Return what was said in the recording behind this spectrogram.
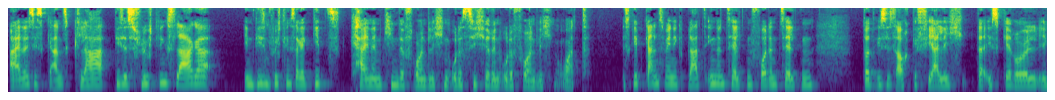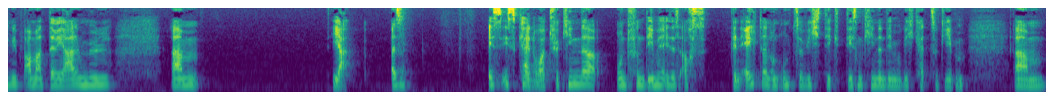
eines ist ganz klar, dieses Flüchtlingslager, in diesem Flüchtlingslager gibt es keinen kinderfreundlichen oder sicheren oder freundlichen Ort. Es gibt ganz wenig Platz in den Zelten, vor den Zelten. Dort ist es auch gefährlich. Da ist Geröll, irgendwie Baumaterial, Müll. Ähm, ja, also es ist kein Ort für Kinder und von dem her ist es auch den Eltern und uns so wichtig, diesen Kindern die Möglichkeit zu geben, ähm,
